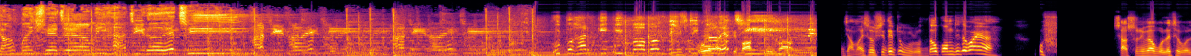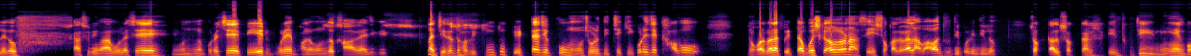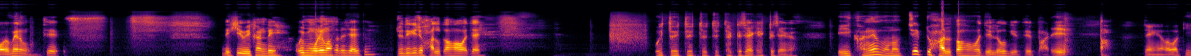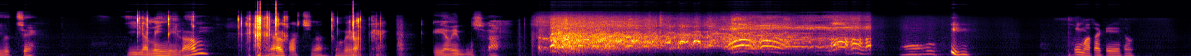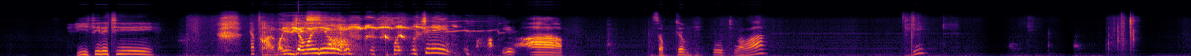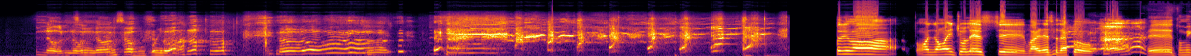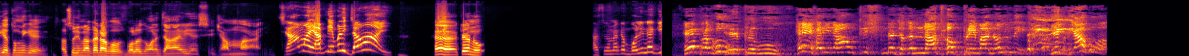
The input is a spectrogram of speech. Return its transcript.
জামাই সেজে আমি হাজির হয়েছি। হাজির হয়েছি হাজির হয়েছি। উপহার কি কি পাবো মিষ্টি করেছি। জামাই ষষ্ঠীতে একটু গুরুত্বও কম দিতে পারে না? উফ শাশুড়ি মা বলেছে বলে উফ শাশুড়ি মা বলেছে নিমন্ত্রণ করেছে পেট ভরে ভালো মন্দ খাওয়াবে আজকে। না যেতে তো হবে কিন্তু পেটটা যে খুব মোচড় দিচ্ছে কি করে যে খাব? সকালবেলা পেটটা পরিষ্কার হলো না সেই সকালবেলা বাবা ধুতি পরে দিল। সকাল সকাল এই ধুতি নিয়ে গরমের মধ্যে দেখি ওইখানটায় ওই মোড়ের মাথাটা যাই তো যদি কিছু হালকা হওয়া যায় ওই তো ওই তো তো, তো, একটা জায়গা একটা জায়গা এইখানে মনে হচ্ছে একটু হালকা হওয়া দিলেও যেতে পারে না বাবা কি হচ্ছে এই আমি নিলাম আর পারছি না তুমি রাখতে এই আমি বুঝলাম ওই মাথা খেয়ে দাও এই ফিরেছি কারবারি জামাই রে সব করছে রে বাপরে বাপ সবচেয়ে দেখতে হচ্ছে বাবা কি? আমি সামনে পড়ে যাব। শাশুড়ি মা তোমার জামাই চলে এসছে বাইরে এসে দেখো এ তুমি কে তুমি কে শাশুড়ি মাকে ডাকো বলো তোমার জামাই এসছে জামাই জামাই আপনি এবারে জামাই হ্যাঁ কেন শাশুড়ি মাকে বলি নাকি हे प्रभु हे प्रभु हे हरि राम कृष्ण जगन्नाथ प्रेमानंद ये क्या हुआ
